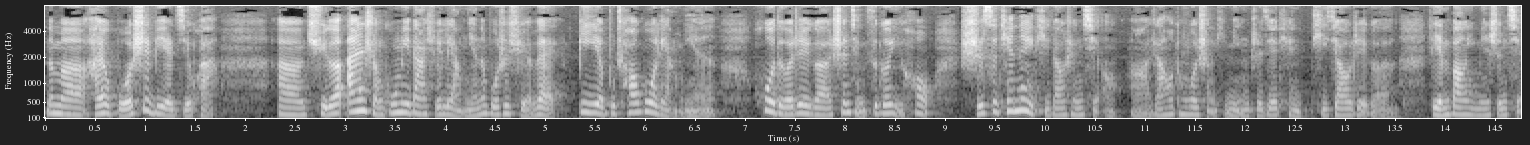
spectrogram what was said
那么还有博士毕业计划，嗯，取得安省公立大学两年的博士学位，毕业不超过两年，获得这个申请资格以后，十四天内提交申请啊，然后通过省提名直接填提交这个联邦移民申请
